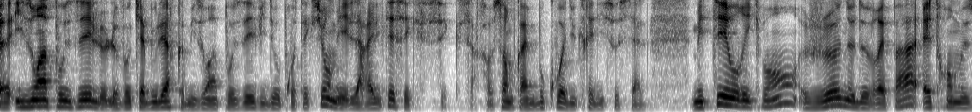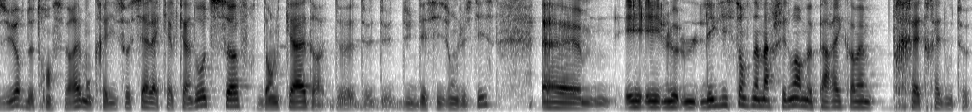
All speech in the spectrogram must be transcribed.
Euh, ils ont imposé le, vocabulaire comme ils ont imposé vidéoprotection, mais la réalité, c'est que, que, ça ressemble quand même beaucoup à du crédit social. Mais théoriquement, je ne devrais pas être en mesure de transférer mon crédit social à quelqu'un d'autre, sauf dans le cadre d'une décision de justice. Euh, et, l'existence d'un marché noir me paraît quand même très très douteux.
